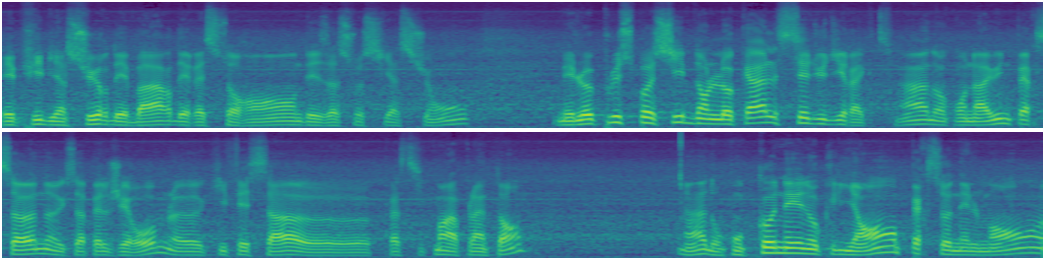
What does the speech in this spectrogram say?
et puis bien sûr des bars, des restaurants, des associations. Mais le plus possible dans le local, c'est du direct. Hein. Donc on a une personne qui s'appelle Jérôme euh, qui fait ça euh, pratiquement à plein temps. Hein. donc on connaît nos clients personnellement.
